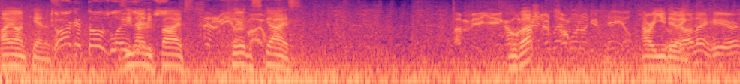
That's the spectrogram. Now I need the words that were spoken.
Ion cannons. Target those lasers. Z95s. Clear the skies. Move up. How are you doing? Dodonna here.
